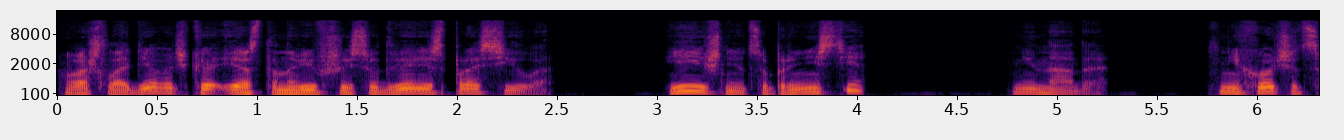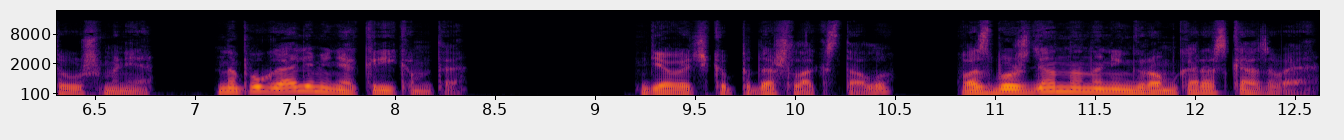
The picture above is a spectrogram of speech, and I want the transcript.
Вошла девочка и, остановившись у двери, спросила. «Яичницу принести?» «Не надо. Не хочется уж мне. Напугали меня криком-то». Девочка подошла к столу, возбужденно, но негромко рассказывая.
